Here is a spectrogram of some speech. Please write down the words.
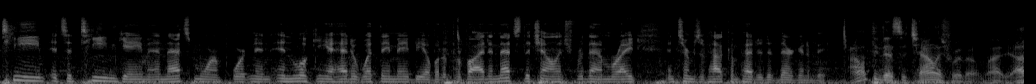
team, it's a team game, and that's more important in, in looking ahead at what they may be able to provide, and that's the challenge for them, right, in terms of how competitive they're going to be. I don't think that's a challenge for them. I, I,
